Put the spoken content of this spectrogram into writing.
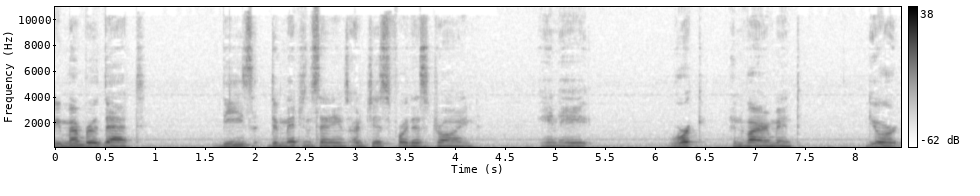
Remember that these dimension settings are just for this drawing. In a work environment, your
